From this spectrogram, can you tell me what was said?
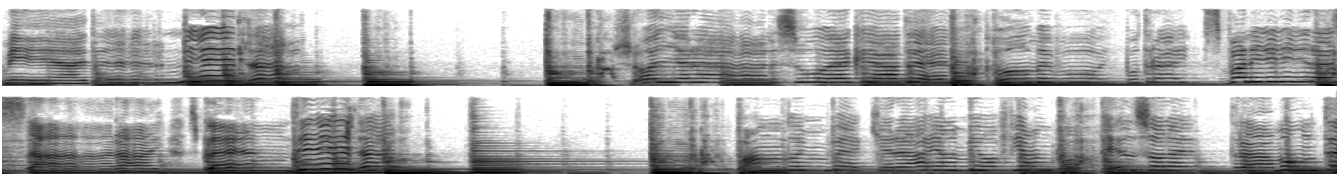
mia eternità. Scioglierà le sue catene tramontana.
